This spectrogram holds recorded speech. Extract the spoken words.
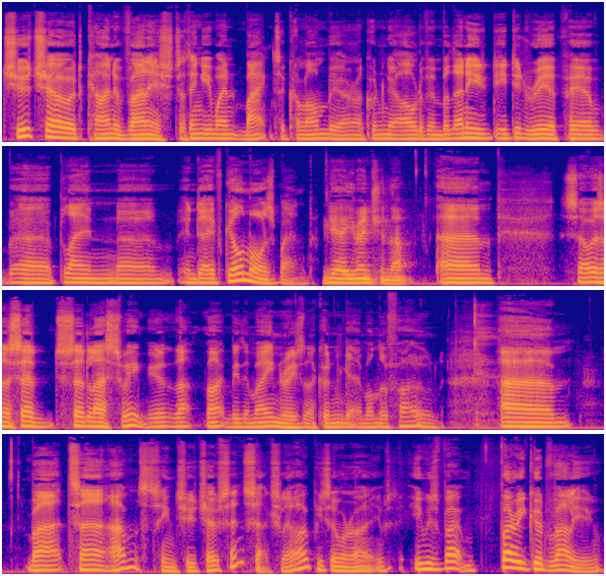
Chucho had kind of vanished. I think he went back to Colombia. I couldn't get hold of him. But then he, he did reappear uh, playing uh, in Dave Gilmour's band. Yeah, you mentioned that. Um, so as I said said last week, that might be the main reason I couldn't get him on the phone. Um, but uh, I haven't seen Chucho since. Actually, I hope he's all right. He was, he was ve- very good value.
